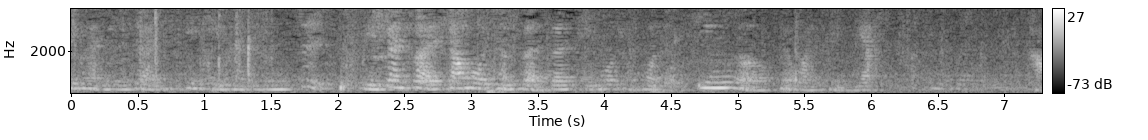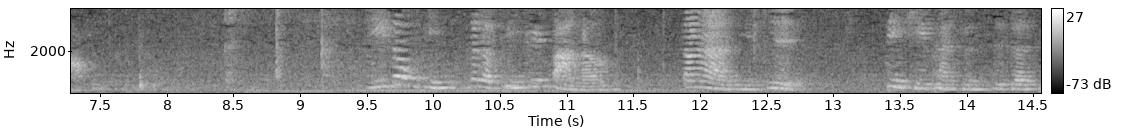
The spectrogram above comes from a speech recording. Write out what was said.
续盘存制还是定期盘存制，你算出来销货成本跟期末存货的金额会完全一样。好，移动平那个平均法呢？当然你是定期盘存制跟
